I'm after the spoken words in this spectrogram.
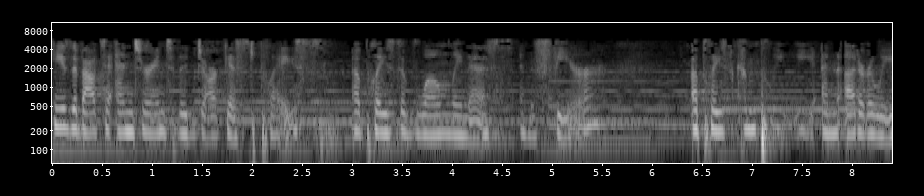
He is about to enter into the darkest place, a place of loneliness and fear, a place completely and utterly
